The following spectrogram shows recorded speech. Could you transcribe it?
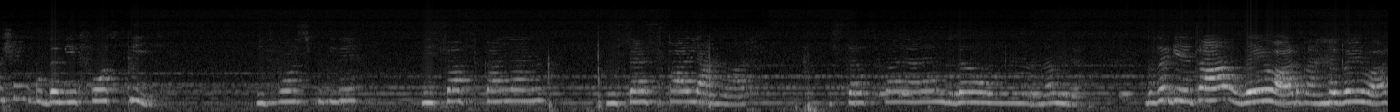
Şey. Burada Need for Speed. Need for Speed'de Nissan Skyline, Nissan Skyline var. Nissan Skyline'ın güzel oyunlarından biri. Burada GTA V var. Bende V var.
